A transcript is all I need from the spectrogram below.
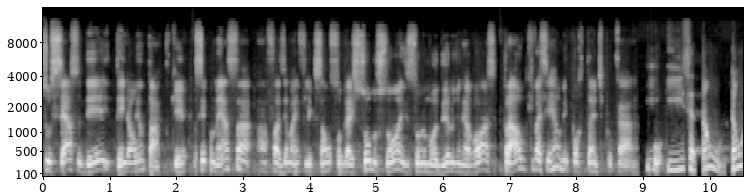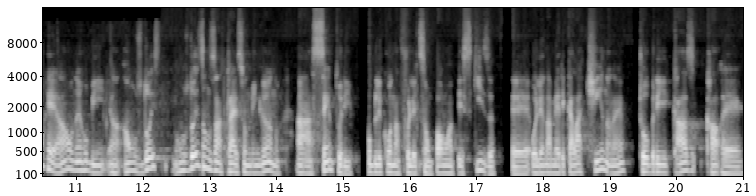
sucesso dele tende a aumentar, porque você começa a fazer uma reflexão sobre as soluções e sobre o modelo de negócio para algo que vai ser realmente importante para o cara. E, e, isso é tão, tão real, né, Rubim? Há uns dois, uns dois anos atrás, se eu não me engano, a Century publicou na Folha de São Paulo uma pesquisa é, olhando a América Latina, né, sobre é,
